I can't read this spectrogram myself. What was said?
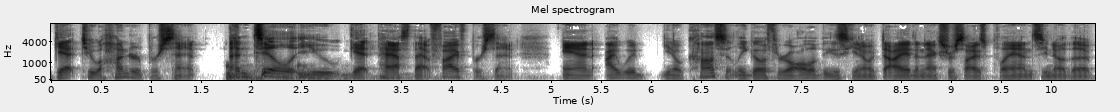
get to a hundred percent until you get past that five percent. And I would, you know, constantly go through all of these, you know, diet and exercise plans, you know, the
